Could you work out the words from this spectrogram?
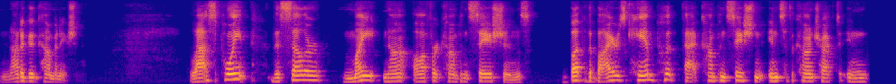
Not a good combination. Last point, the seller might not offer compensations, but the buyers can put that compensation into the contract in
